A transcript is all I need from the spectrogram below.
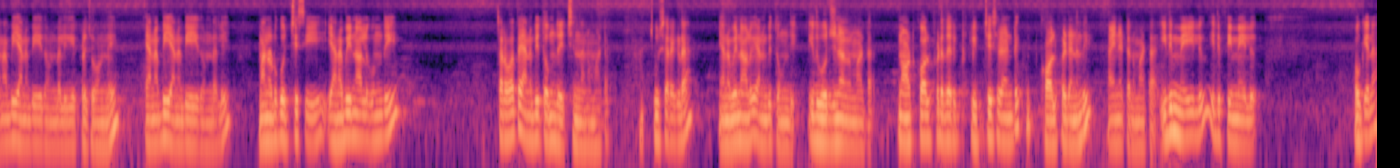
ఎనభై ఎనభై ఐదు ఉండాలి ఇక్కడ చూడండి. ఎనభై ఎనభై ఐదు ఉండాలి. మనోడికి వచ్చేసి ఎనభై నాలుగు ఉంది తర్వాత ఎనభై తొమ్మిది వచ్చిందనమాట చూసారు ఇక్కడ? ఎనభై నాలుగు ఎనభై తొమ్మిది. ఇది ఒరిజినల్ అనమాట. నాట్ క్వాలిఫైడ్ దగ్గర క్లిక్ చేశాడంటే క్వాలిఫైడ్ అనేది అయినట్టు అనమాట ఇది మెయిల్ ఇది ఫీమేల్. ఓకేనా?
